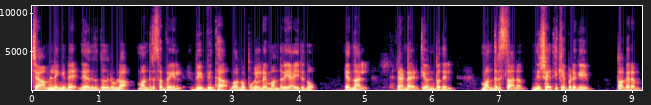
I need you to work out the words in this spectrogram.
ചാംലിംഗിന്റെ നേതൃത്വത്തിലുള്ള മന്ത്രിസഭയിൽ വിവിധ വകുപ്പുകളുടെ മന്ത്രിയായിരുന്നു. എന്നാൽ രണ്ടായിരത്തി ഒൻപതിൽ മന്ത്രിസ്ഥാനം നിഷേധിക്കപ്പെടുകയും പകരം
